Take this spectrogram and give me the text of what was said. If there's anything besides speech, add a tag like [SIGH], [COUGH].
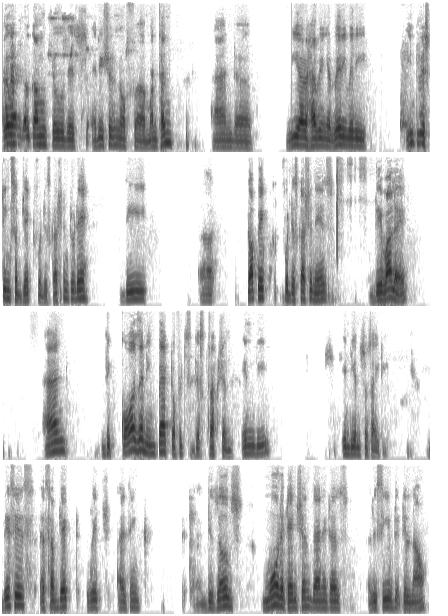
Hello and welcome to this edition of uh, Manthan. And uh, we are having a very, very interesting subject for discussion today. The uh, topic for discussion is Devalaya and the cause and impact of its destruction in the Indian society. This is a subject which I think deserves more attention than it has received till now.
